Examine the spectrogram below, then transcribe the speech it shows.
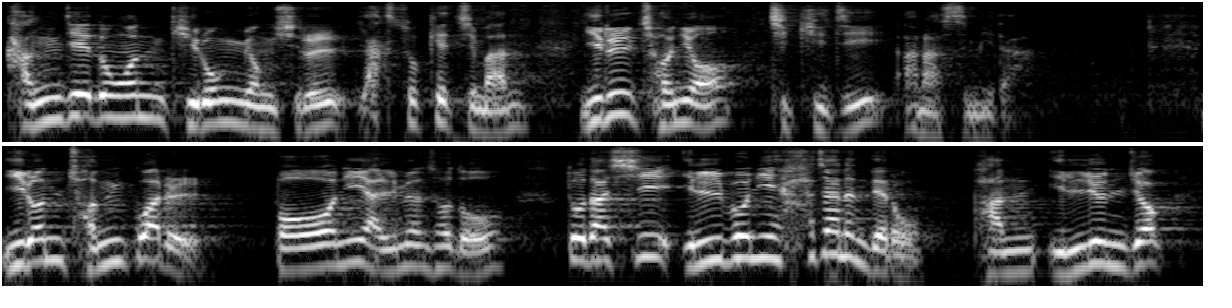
강제동원 기록 명시를 약속했지만 이를 전혀 지키지 않았습니다. 이런 전과를 뻔히 알면서도 또다시 일본이 하자는 대로 반인륜적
